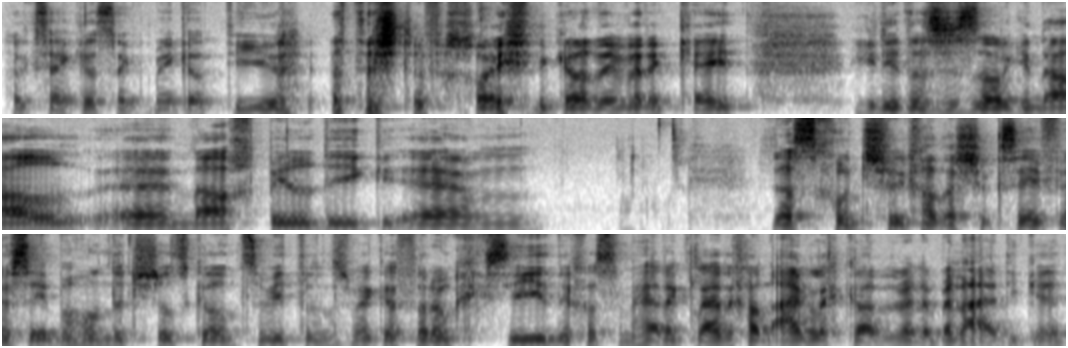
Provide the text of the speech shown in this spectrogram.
habe gesagt, das sei mega teuer. Und dann ist der Verkäufer gerade immer gefallen. Irgendwie, das ist eine Original-Nachbildung ähm, das kommt schon, ich habe das schon gesehen für 700 Stutz und so weiter. Das war mega verrückt gewesen. und ich habe es dann hergelegt. Ich wollte eigentlich gar nicht beleidigen.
